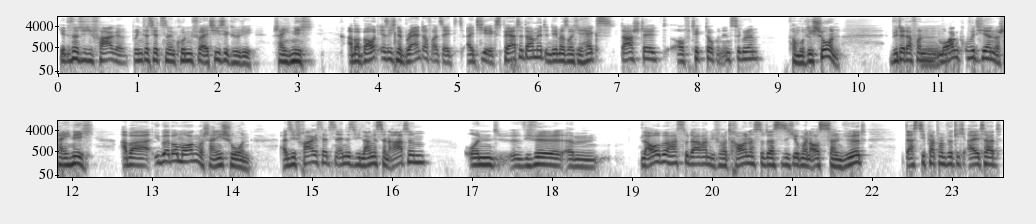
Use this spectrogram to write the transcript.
Jetzt ist natürlich die Frage, bringt das jetzt einen Kunden für IT-Security? Wahrscheinlich nicht. Aber baut er sich eine Brand auf als IT-Experte damit, indem er solche Hacks darstellt auf TikTok und Instagram? Vermutlich schon. Wird er davon mhm. morgen profitieren? Wahrscheinlich nicht. Aber übermorgen wahrscheinlich schon. Also die Frage ist letzten Endes, wie lang ist dein Atem und äh, wie viel ähm, Glaube hast du daran, wie viel Vertrauen hast du, dass es sich irgendwann auszahlen wird, dass die Plattform wirklich altert?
